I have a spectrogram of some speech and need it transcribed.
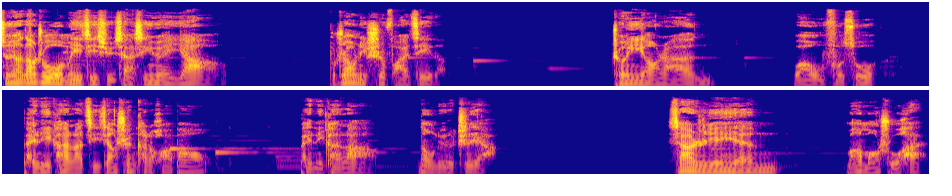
就像当初我们一起许下心愿一样，不知道你是否还记得？春意盎然，万物复苏，陪你看了即将盛开的花苞，陪你看了嫩绿的枝桠。夏日炎炎，茫茫树海，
